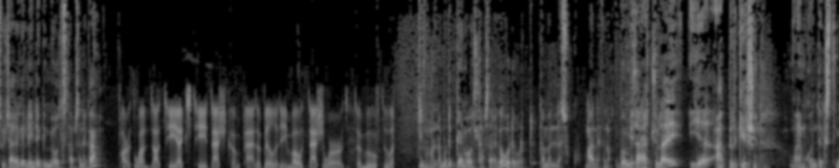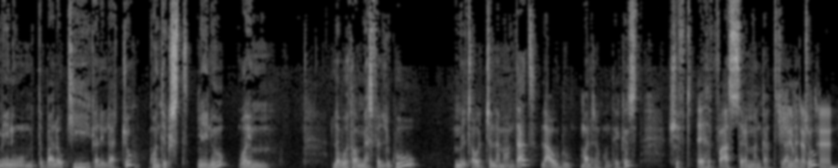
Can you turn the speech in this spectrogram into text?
switch አደረገልኝ። ደግሜ Alt Tab ስነካ Part 1.txt dash compatibility mode dash word. To move to a አሁን ደግሞ ድጋሚ Alt Tab ሳደረገው ወደ Word ተመለስኩ ማለት ነው። ኮምፒውተራችሁ ላይ የ application ወይም context menu የምትባለው key ከሌላችሁ context menu ወይም ለቦታው የሚያስፈልጉ ምርጫዎችን ለማምጣት ለአውዱ ማለት ነው context Shift F አስርን መንካት ትችላላችሁ። F10.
